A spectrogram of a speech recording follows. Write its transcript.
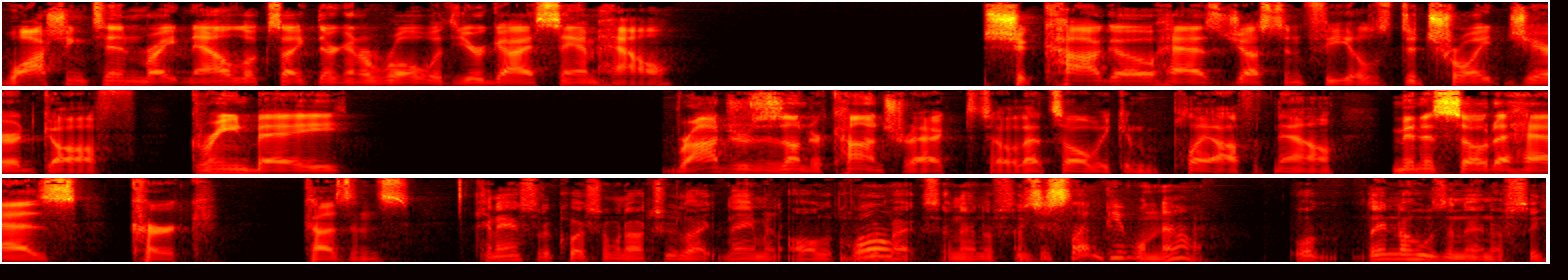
Washington right now looks like they're going to roll with your guy Sam Howell. Chicago has Justin Fields. Detroit, Jared Goff. Green Bay, Rodgers is under contract, so that's all we can play off of now. Minnesota has Kirk Cousins. Can I answer the question without you like naming all the Well, quarterbacks in the NFC? just letting people know. Well, they know who's in the NFC.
